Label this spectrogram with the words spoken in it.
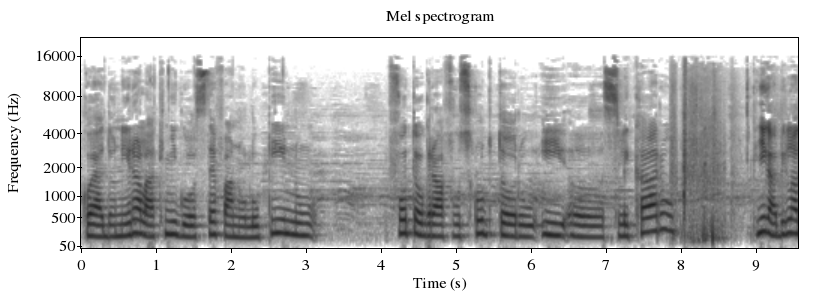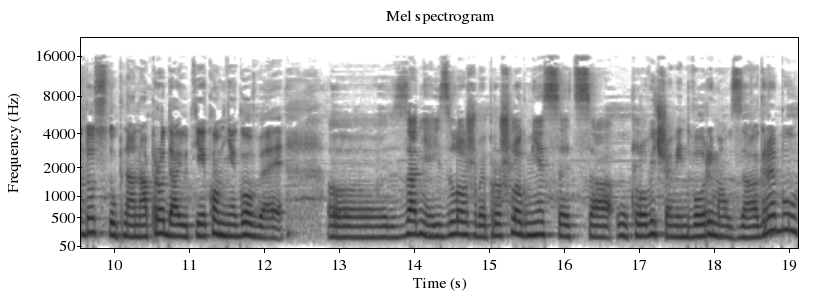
koja je donirala knjigu o Stefanu Lupinu fotografu, skulptoru i e, slikaru. Knjiga je bila dostupna na prodaju tijekom njegove e, zadnje izložbe prošlog mjeseca u Klovićevim dvorima u Zagrebu.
